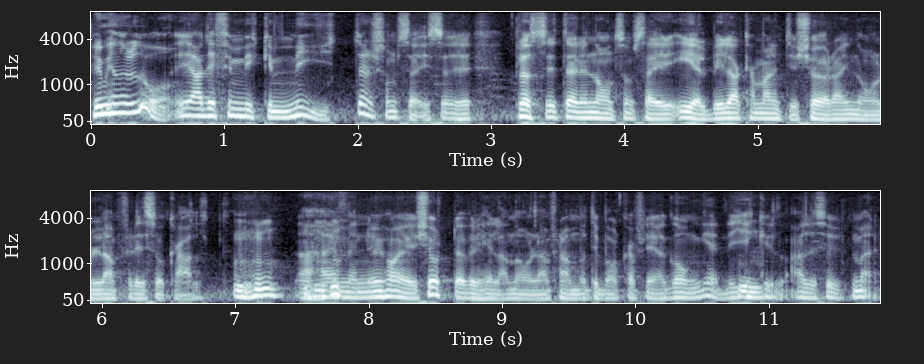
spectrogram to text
Hur menar du då? Ja, det är för mycket myter som sägs. Eh, Plötsligt är det någon som säger elbilar kan man inte köra i Norrland för det är så kallt. Mhm. Nähä, men nu har jag kört över hela Norrland fram och tillbaka flera gånger. Det gick ju alldeles utmärkt.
